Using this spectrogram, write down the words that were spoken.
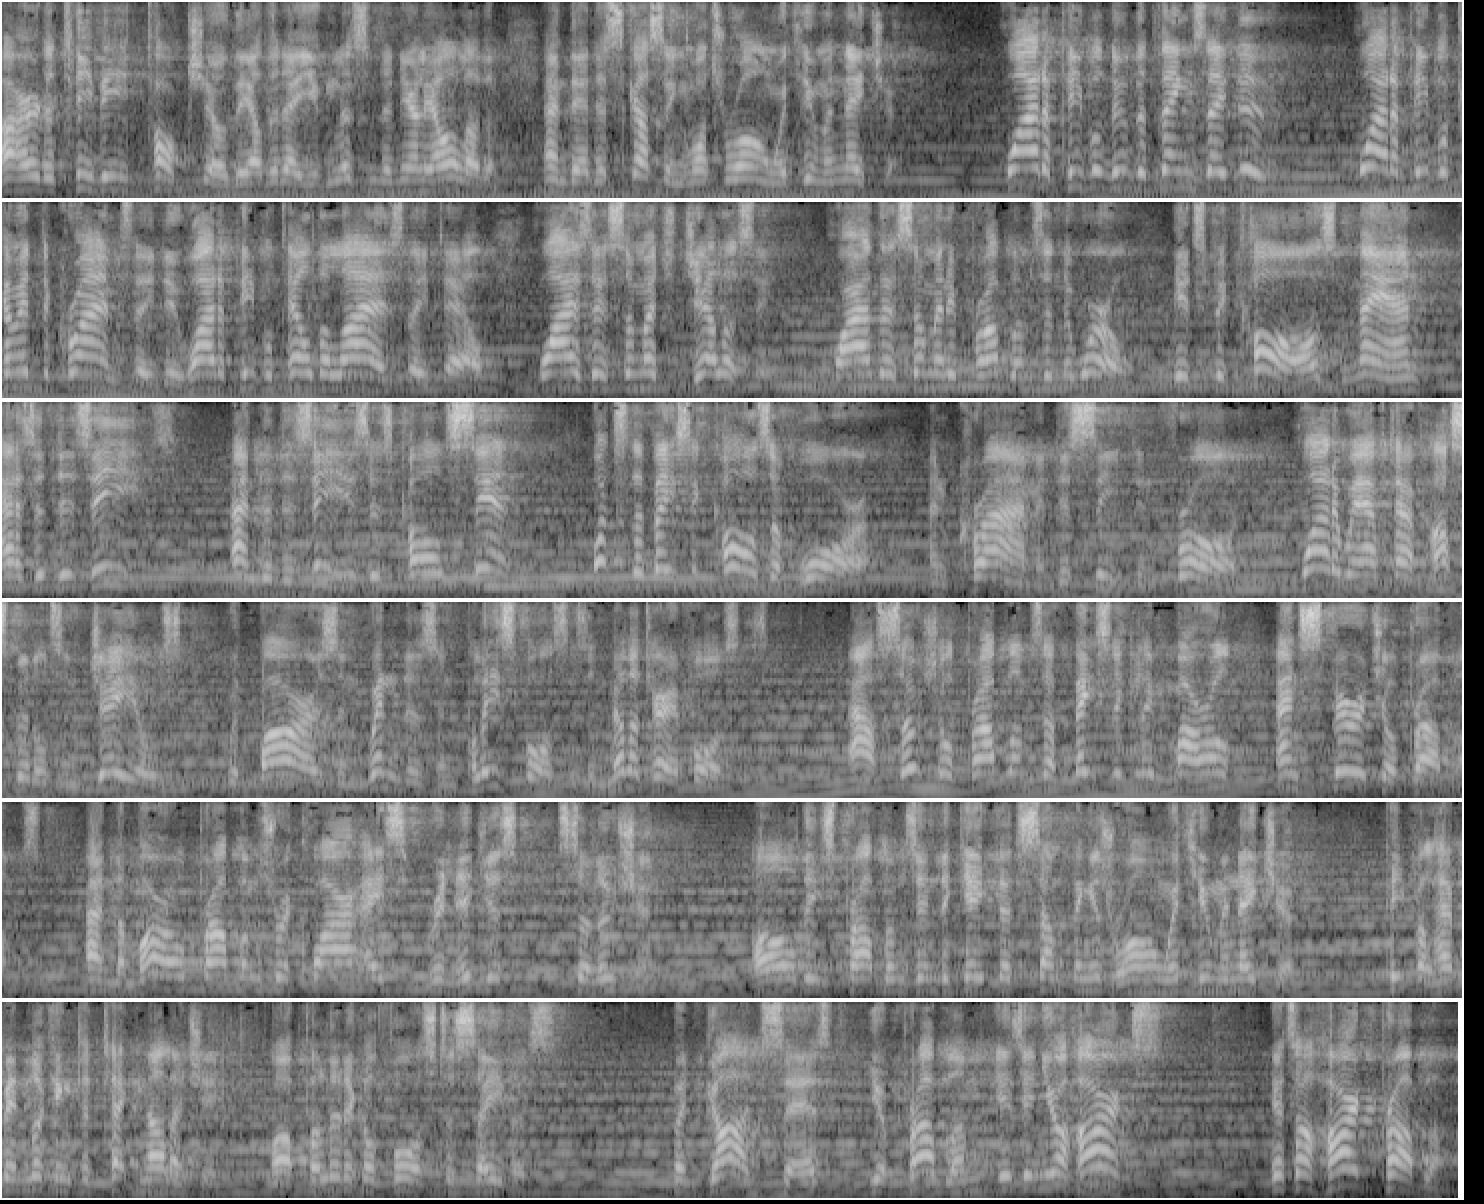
I heard a TV talk show the other day. You can listen to nearly all of them, and they're discussing what's wrong with human nature. Why do people do the things they do? Why do people commit the crimes they do? Why do people tell the lies they tell? Why is there so much jealousy? Why are there so many problems in the world? It's because man has a disease, and the disease is called sin. What's the basic cause of war and crime and deceit and fraud? Why do we have to have hospitals and jails with bars and windows and police forces and military forces? Our social problems are basically moral and spiritual problems, and the moral problems require a religious solution. All these problems indicate that something is wrong with human nature. People have been looking to technology or political force to save us. But God says your problem is in your hearts. It's a heart problem.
